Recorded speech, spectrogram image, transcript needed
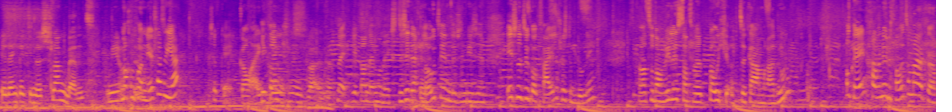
Je denkt dat je een slang bent. Mag hem gewoon neerzetten, ja? Is oké. Ik kan eigenlijk Je kan niks niks. niet buigen. Nee, je kan helemaal niks. Er zit echt lood in, dus in die zin is het natuurlijk ook veilig, is de bedoeling. En wat we dan willen is dat we het pootje op de camera doen. Oké, gaan we nu de foto maken.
